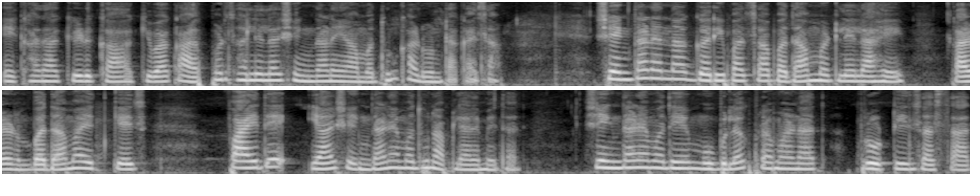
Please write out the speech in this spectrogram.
एखादा किडका किंवा काळपट झालेला शेंगदाणे यामधून काढून टाकायचा. शेंगदाण्यांना गरिबाचा बदाम म्हटलेला आहे कारण बदामा इतकेच फायदे या शेंगदाण्यामधून आपल्याला मिळतात. शेंगदाण्यामध्ये मुबलक प्रमाणात प्रोटीन्स असतात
